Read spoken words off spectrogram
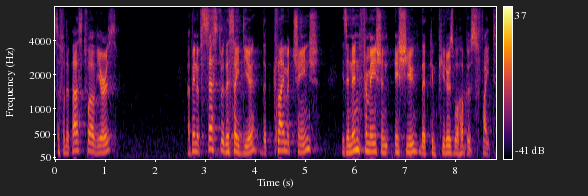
So, for the past 12 years, I've been obsessed with this idea that climate change is an information issue that computers will help us fight.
